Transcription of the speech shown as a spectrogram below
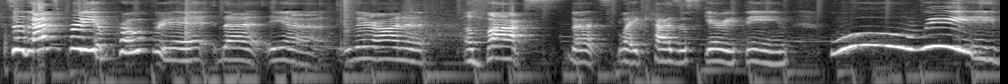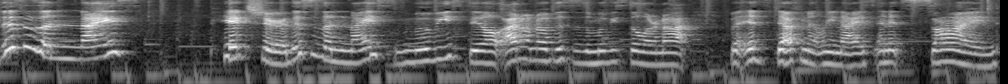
so that's pretty appropriate that yeah, they're on a, a box that's like has a scary theme this is a nice picture. This is a nice movie still. I don't know if this is a movie still or not, but it's definitely nice and it's signed.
